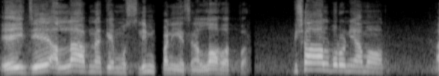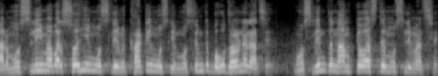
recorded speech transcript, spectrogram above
এই যে আল্লাহ আপনাকে মুসলিম বানিয়েছেন, আল্লাহ আকবর। বিশাল বড় নিয়ামত। আর মুসলিম আবার সহি মুসলিম, খাঁটি মুসলিম। মুসলিম তো বহু ধরনের আছে। মুসলিম তো নাম কেউ আসতে মুসলিম আছে।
